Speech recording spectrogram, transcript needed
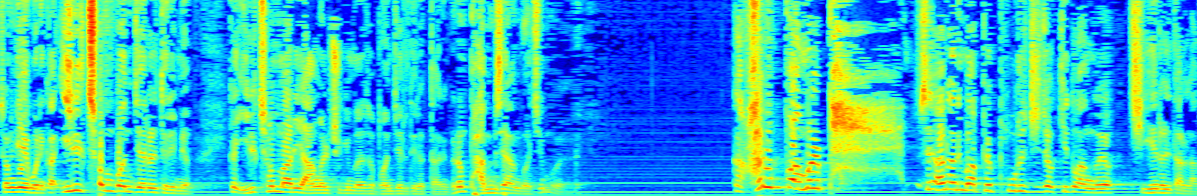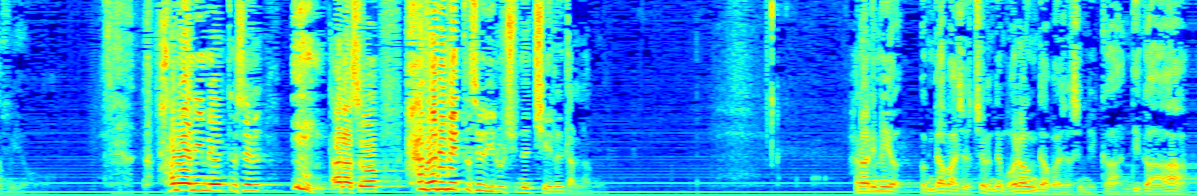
성경에 보니까 1천 번제를 드리며, 그러니까 1천 마리 양을 죽이면서 번제를 드렸다는 그런 밤새 한 거지 뭐예요. 그러니까 하룻밤을 밤새 하나님 앞에 부르짖어 기도한 거예요. 지혜를 달라고요. 하나님의 뜻을 따라서 하나님의 뜻을 이룰 수 있는 지혜를 달라고. 하나님이 응답하셨죠. 근데 뭐라 응답하셨습니까? 네가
